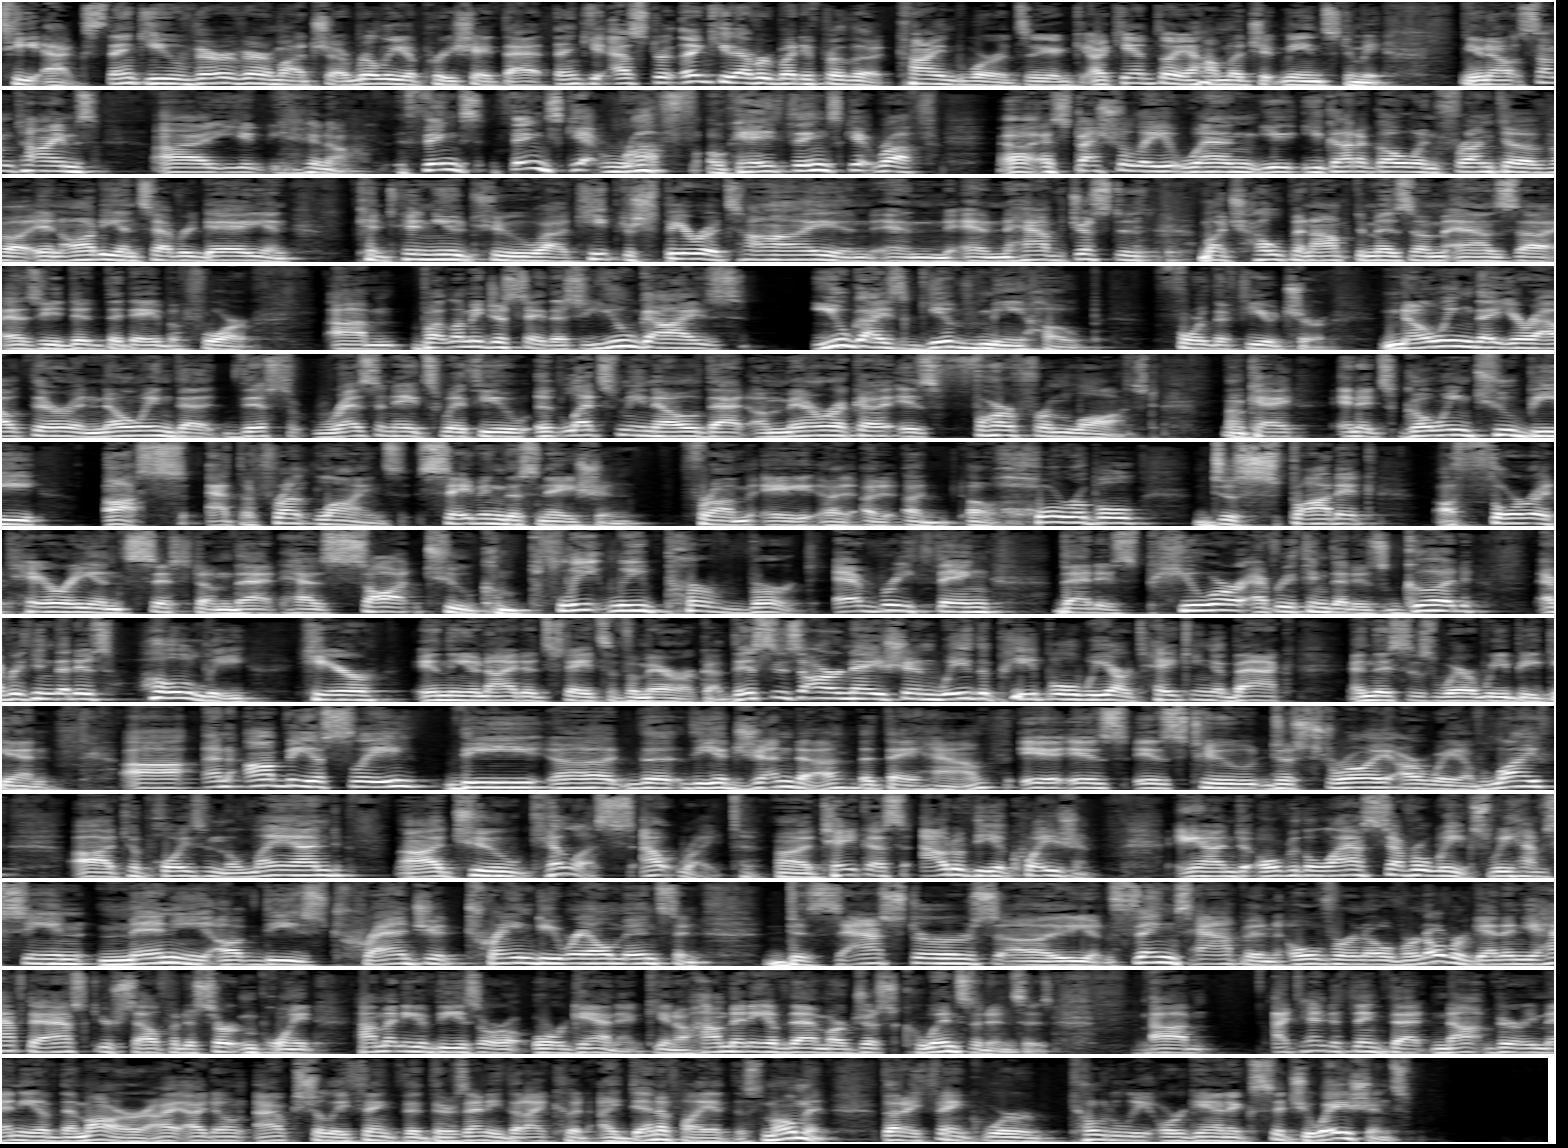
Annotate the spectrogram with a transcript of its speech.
KKTX. Thank you very, very much. I really appreciate that. Thank you, Esther. Thank you, everybody, for the kind words. I, I can't tell you how much it means to me. You know, sometimes uh, you, you know, things things get rough. Okay, things get rough, uh, especially when you you got to go in front of uh, an audience every day and continue to uh, keep your spirits high and and and have just as much hope and optimism as uh, as you did the day before. Um, but let me just say this: you guys, you guys give me hope for the future. Knowing that you're out there and knowing that this resonates with you, it lets me know that America is far from lost. Okay. And it's going to be us at the front lines saving this nation from a, a, a, a horrible, despotic, authoritarian system that has sought to completely pervert everything that is pure, everything that is good, everything that is holy here in the United States of America. This is our nation. We, the people, we are taking it back, and this is where we begin. Uh, and obviously, the uh, the the agenda that they have is is to destroy our way of life, uh, to poison the land, uh, to kill us outright, uh, take us out of the equation. And over the last several weeks, we have seen many of these tragic train derailments and disasters. Uh, you know, things happen over and over and over again, and you have to ask yourself at a certain point how many of these are organic. You know, how many of them are just coincidences. Um, I tend to think that not very many of them are. I, I, don't actually think that there's any that I could identify at this moment that I think were totally organic situations.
